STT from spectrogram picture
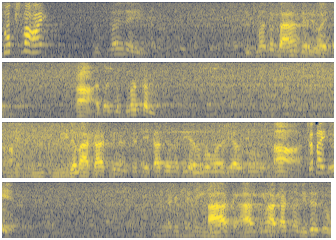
સૂક્ષ્મ હોય? સૂક્ષ્મ ય નહીં. સૂક્ષ્મ તો કારણ શરીર હોય છે. હા. આ તો સૂક્ષ્મતમ. જેમ આકાશ છે ને તે દેખાતું નથી અનુભવમાં નથી આવતું. હા છતાંય છે આ આ હું આકાશમાં વીધું છું.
